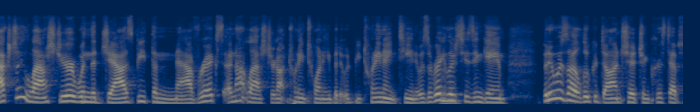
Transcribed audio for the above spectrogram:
actually last year when the Jazz beat the Mavericks, and not last year, not 2020, but it would be 2019. It was a regular Mhm. season game, but it was uh, Luka Doncic and Kristaps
